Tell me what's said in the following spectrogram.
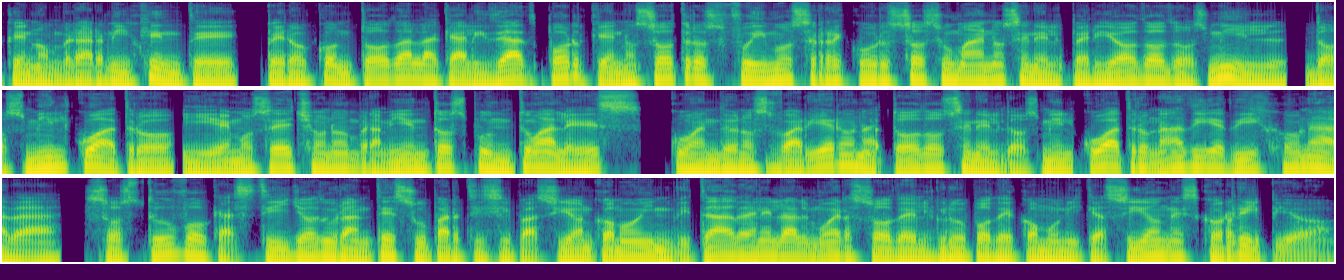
que nombrar mi gente, pero con toda la calidad porque nosotros fuimos recursos humanos en el periodo 2000-2004 y hemos hecho nombramientos puntuales, cuando nos varieron a todos en el 2004 nadie dijo nada, sostuvo Castillo durante su participación como invitada en el almuerzo del grupo de comunicaciones Corripio.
